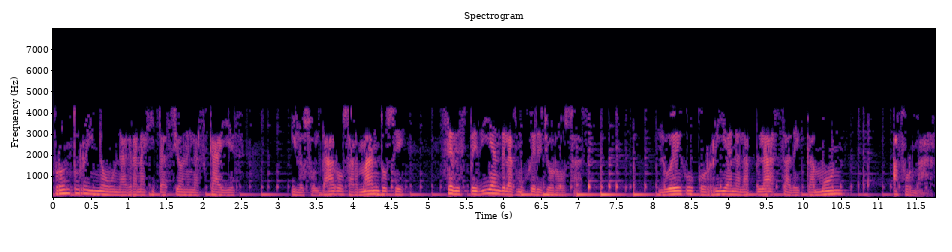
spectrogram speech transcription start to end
Pronto reinó una gran agitación en las calles y los soldados, armándose, se despedían de las mujeres llorosas. Luego corrían a la plaza de Camón a formar.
